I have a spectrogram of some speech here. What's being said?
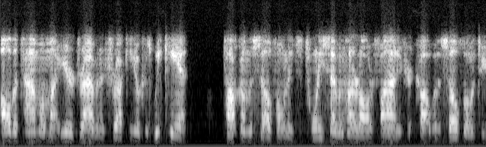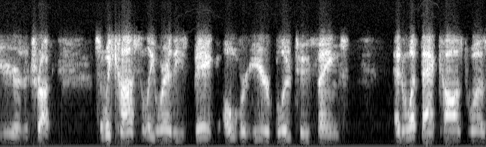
all the time on my ear driving a truck, you know, because we can't talk on the cell phone. It's a $2,700 fine if you're caught with a cell phone to your ear in the truck. So we constantly wear these big over ear Bluetooth things. And what that caused was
